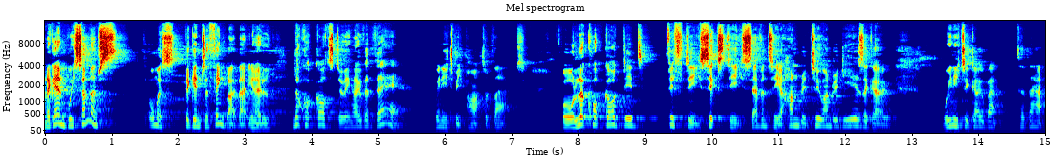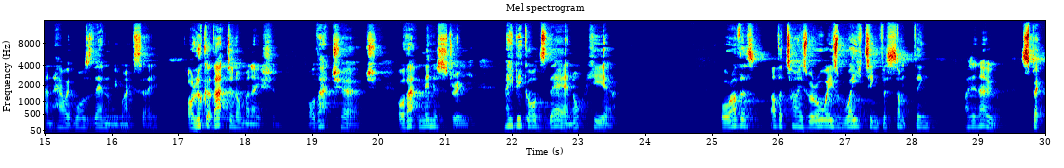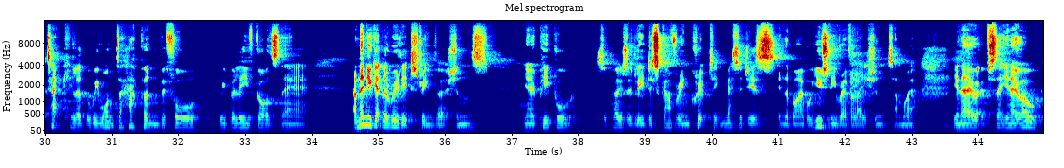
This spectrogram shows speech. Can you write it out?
And again, we sometimes almost begin to think like that. You know, look what God's doing over there. We need to be part of that. Or look what God did 50, 60, 70, 100, 200 years ago. We need to go back to that and how it was then, we might say. Or look at that denomination, or that church, or that ministry. Maybe God's there, not here. Or others, other times we're always waiting for something, I don't know, spectacular that we want to happen before we believe God's there. And then you get the really extreme versions. You know, people supposedly discovering cryptic messages in the Bible, usually Revelation somewhere. You know, say, you know, oh,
